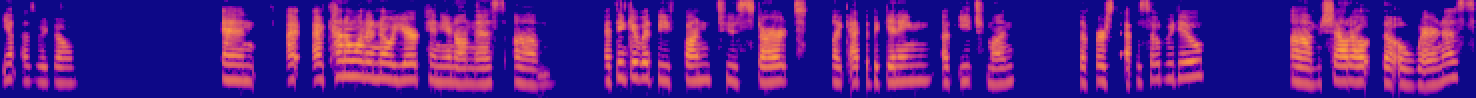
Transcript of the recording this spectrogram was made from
Yep. as we go. And I, I kind of want to know your opinion on this. Um, I think it would be fun to start like at the beginning of each month, the first episode we do, um, shout out the awareness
